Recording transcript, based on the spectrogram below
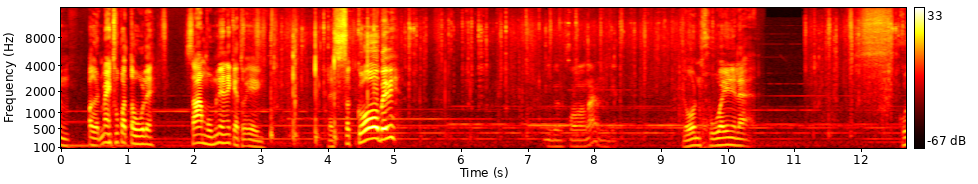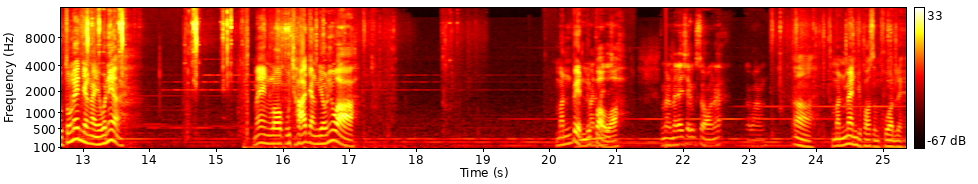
101 เปิดแม่งทุกประตูเลย สร้างมุมเล่นให้แก่ตัวเอง Let's go baby ยิงโดนคอมั้งเนี่ยโดนคุยนี่แหละ กูต้องเล่นยังไงวะเนี่ย แม่งรอกูชาร์จอย่างเดียวนี่หว่า มันเบ็ดหรือเปล่าวะ มันไม่ได้ใช้ลูกซองนะ ระวัง อ่า มันแม่นอยู่พอสมควรเลย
